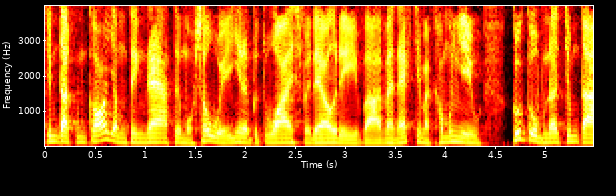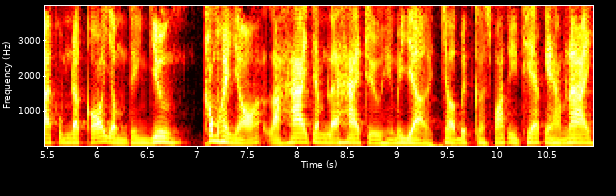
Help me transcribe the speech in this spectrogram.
Chúng ta cũng có dòng tiền ra từ một số quỹ như là Bitwise, Fidelity và VanEck nhưng mà không có nhiều. Cuối cùng đó chúng ta cũng đã có dòng tiền dương không hề nhỏ là 202 triệu hiện bây giờ cho Bitcoin Spot ETF ngày hôm nay.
